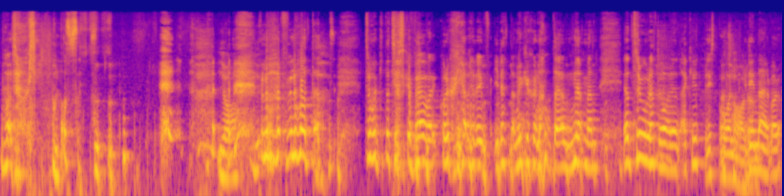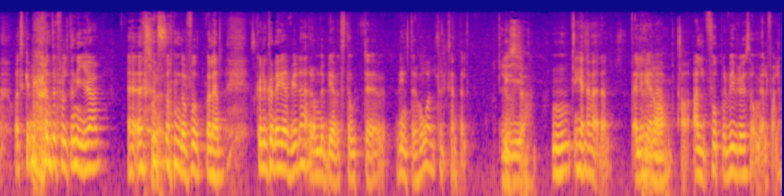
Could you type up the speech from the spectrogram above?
vardaglig basis. ja. förlåt, förlåt att, tråkigt att jag ska behöva korrigera dig i detta mycket genanta ämne, men jag tror att du har en akut brist på hål i din närvaro. Och att det skulle bli skönt att få lite nya eh, som då fotbollen skulle kunna erbjuda här om det blev ett stort eh, vinterhål till exempel. Just I, mm, I hela världen. Eller hela, ja. All fotboll vi bryr oss om i alla fall.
